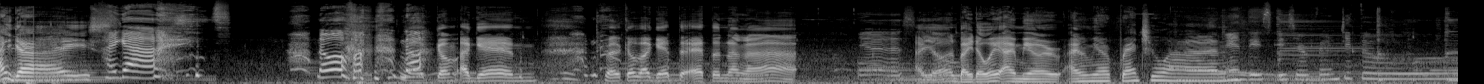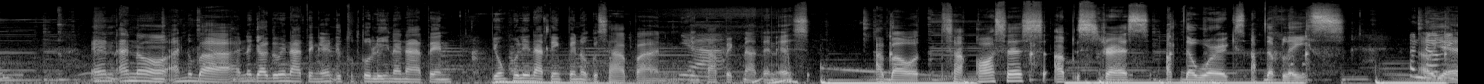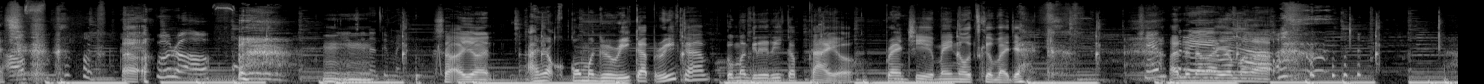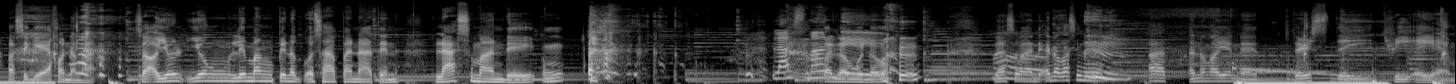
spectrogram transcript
Hi guys! Hi guys! no, no. Welcome again! Welcome again to eto na nga. Yes. Ayun, by the way, I'm your I'm your French one. And this is your Frenchy too. And ano, ano ba? Ano gagawin natin ngayon? Itutuloy na natin yung huli nating pinag-usapan. Yung Yeah. topic natin is about sa causes of stress of the works of the place. Ang Oh, daming yes. off. Puro off. Mm-mm. Natin may... So, ayun. Ano, kung magre-recap, recap. Kung magre-recap tayo, Frenchie, may notes ka ba dyan? Siyempre, ano na nga yung mga... o sige, ako na nga. So, yung, yung limang pinag-usapan natin last Monday. Mm, Last Monday. Kala mo naman. Last. Monday. Ano kasi ngayon? At ano ngayon eh? Thursday, 3 a.m.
